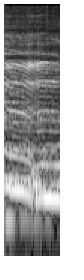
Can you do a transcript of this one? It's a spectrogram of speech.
you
